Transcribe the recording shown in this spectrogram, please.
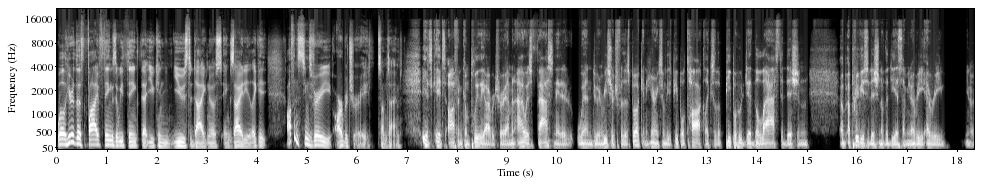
well, here are the five things that we think that you can use to diagnose anxiety. Like it often seems very arbitrary sometimes. It's it's often completely arbitrary. I mean, I was fascinated when doing research for this book and hearing some of these people talk. Like so, the people who did the last edition, a, a previous edition of the DSM. You know, every every you know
